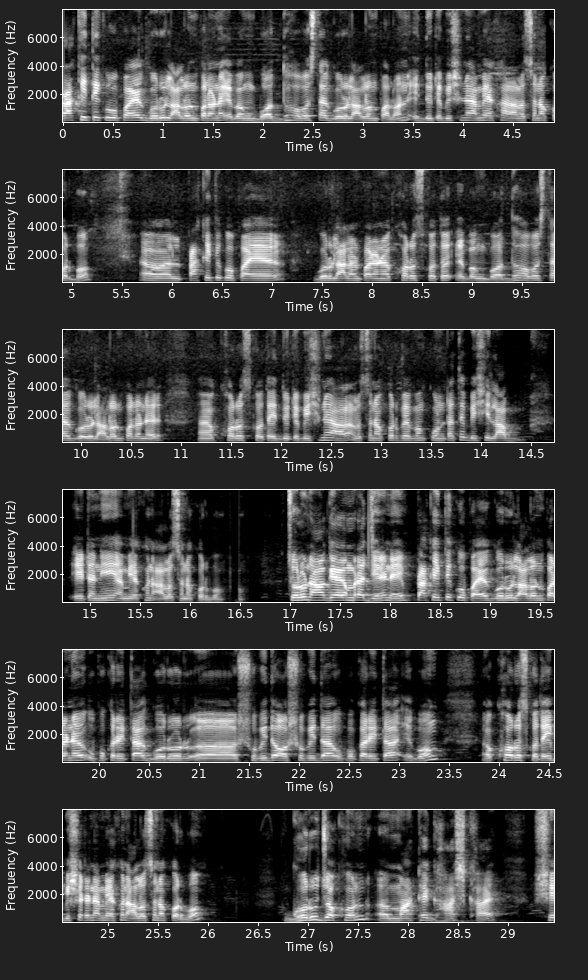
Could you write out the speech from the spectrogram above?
প্রাকৃতিক উপায়ে গরু লালন পালন এবং বদ্ধ অবস্থায় গরু লালন পালন, এই দুটো বিষয় আমি এখন আলোচনা করব। প্রাকৃতিক উপায়ে গরু লালন পালনের খরচ কত এবং বদ্ধ অবস্থায় গরু লালন পালনের খরচ কত, এই দুটো বিষয় নিয়ে আলোচনা করব এবং কোনটাতে বেশি লাভ, এটা নিয়ে আমি এখন আলোচনা করব। চলুন আগে আমরা জেনে নেই প্রাকৃতিক উপায়ে গরু লালন পালনের উপকারিতা, গরুর সুবিধা, অসুবিধা, উপকারিতা এবং খরচ কত, এই বিষয়টা নিয়ে আমি এখন আলোচনা করব। গরু যখন মাঠে ঘাস খায় সে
